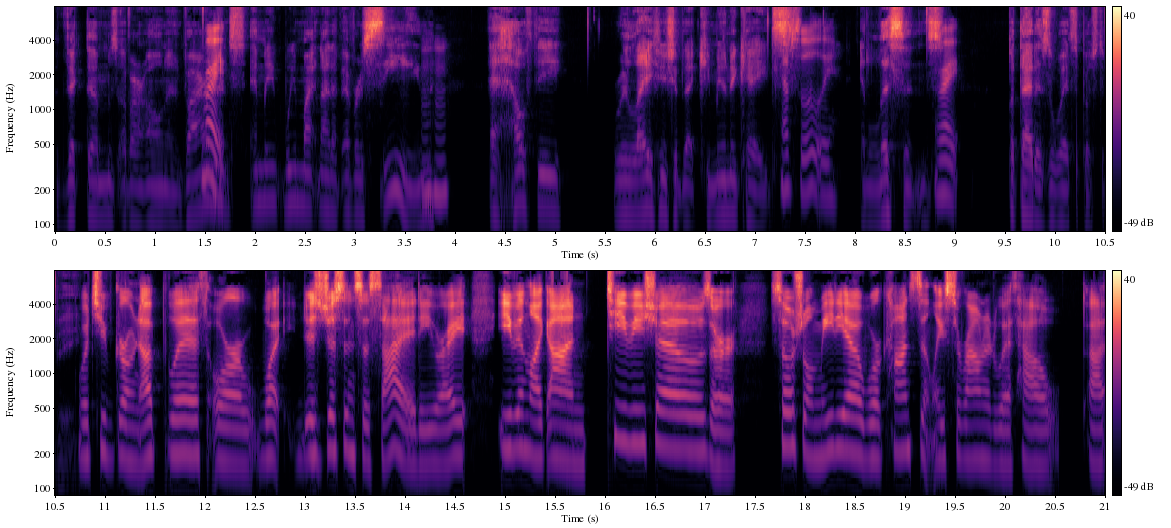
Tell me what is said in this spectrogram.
victims of our own environments and we, we might not have ever seen hmm a healthy relationship that communicates Absolutely. and listens. Right. But that is the way it's supposed to be. what you've grown up with or what is just in society, right? Even like on TV shows or social media, we're constantly surrounded with how, uh,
